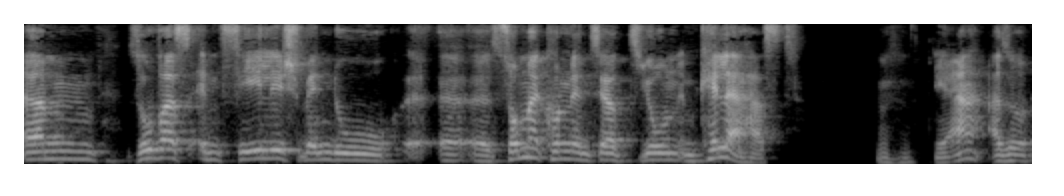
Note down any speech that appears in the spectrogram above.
Ähm, sowas empfehle ich, wenn du äh, äh, Sommerkondensation im Keller hast. Mhm. Ja, also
